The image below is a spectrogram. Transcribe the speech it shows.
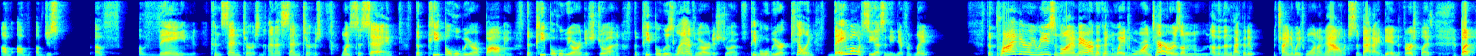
of, of, of just, of, of vain consenters and assenters wants to say, the people who we are bombing, the people who we are destroying, the people whose lands we are destroying, people who we are killing, they won't see us any differently. The primary reason why America couldn't wage war on terrorism, other than the fact that it was trying to wage war on it now, which is a bad idea in the first place, but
